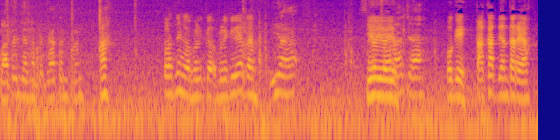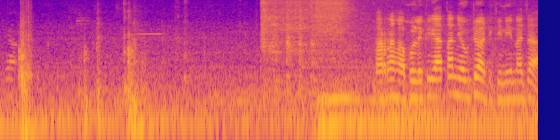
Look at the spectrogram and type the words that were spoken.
platnya jangan sampai kelihatan, kan? Hah? Platnya nggak boleh nggak boleh kelihatan. Iya. Iya, iya, iya. aja. Oke, takat ya ntar ya. Ya. Karena nggak boleh kelihatan ya udah diginiin aja.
